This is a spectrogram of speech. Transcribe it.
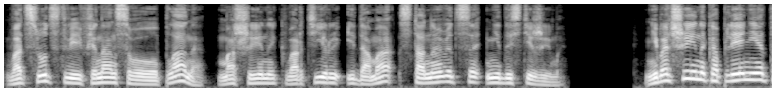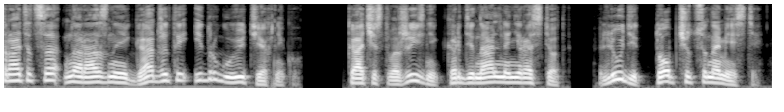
В отсутствии финансового плана машины, квартиры и дома становятся недостижимы. Небольшие накопления тратятся на разные гаджеты и другую технику. Качество жизни кардинально не растет, люди топчутся на месте –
